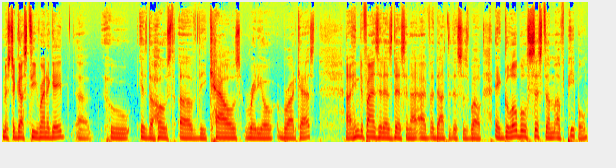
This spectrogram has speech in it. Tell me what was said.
Mr. Gus T. Renegade, uh, who is the host of the Cows radio broadcast. Uh, he defines it as this, and I, I've adopted this as well a global system of people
